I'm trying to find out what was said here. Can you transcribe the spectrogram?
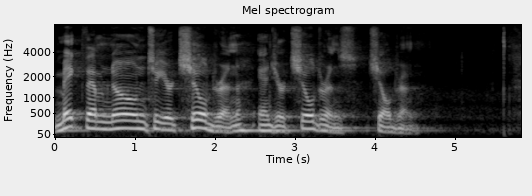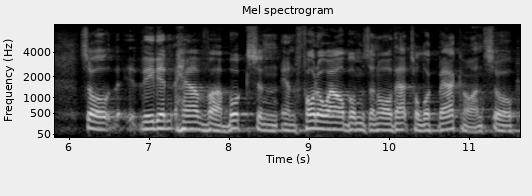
Make them known to your children and your children's children. So they didn't have uh, books and, and photo albums and all that to look back on. So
